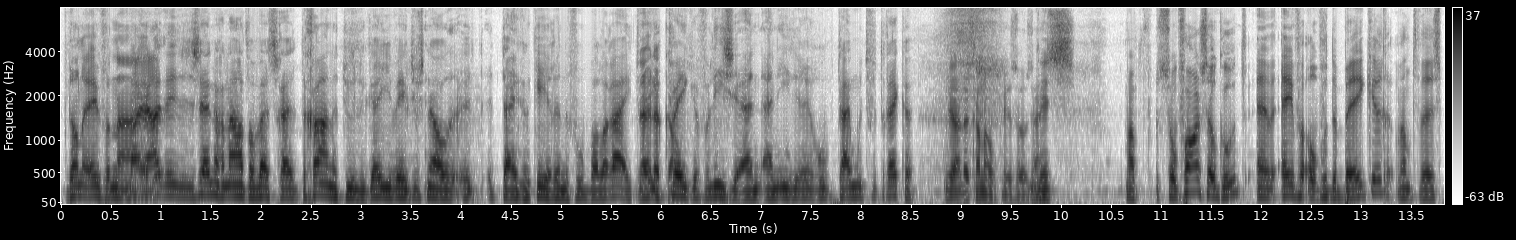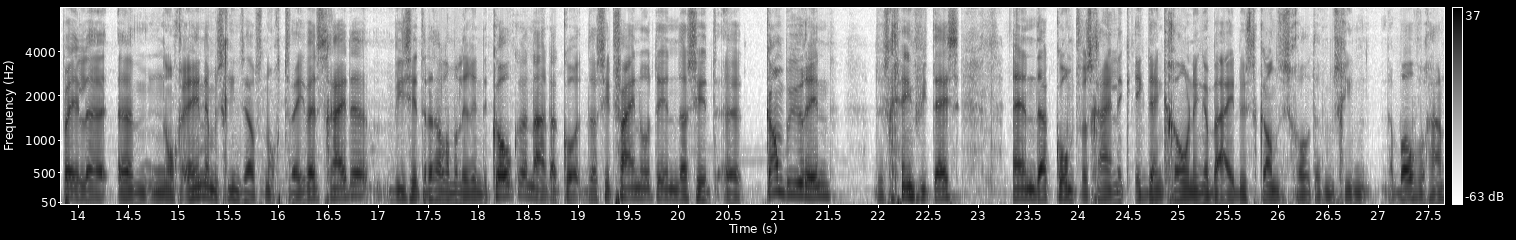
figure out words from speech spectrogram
Dan even naar... Nou ja, de- er zijn nog een aantal wedstrijden te gaan natuurlijk. Hè. Je weet hoe snel het, het tijd kan keren in de voetballerij. Twee, twee keer verliezen en, en iedereen roept hij moet vertrekken. ja, dat kan ook weer zo zijn. Dus Maar so far so good. Eh, Even over de beker. Want we spelen ehm, nog één en misschien zelfs nog twee wedstrijden. Wie zit er allemaal in de koker? Nou, daar, daar zit Feyenoord in. Daar zit eh Cambuur in. Dus geen Vitesse. En daar komt waarschijnlijk, ik denk Groningen bij. Dus de kans is groot dat we misschien naar boven gaan.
